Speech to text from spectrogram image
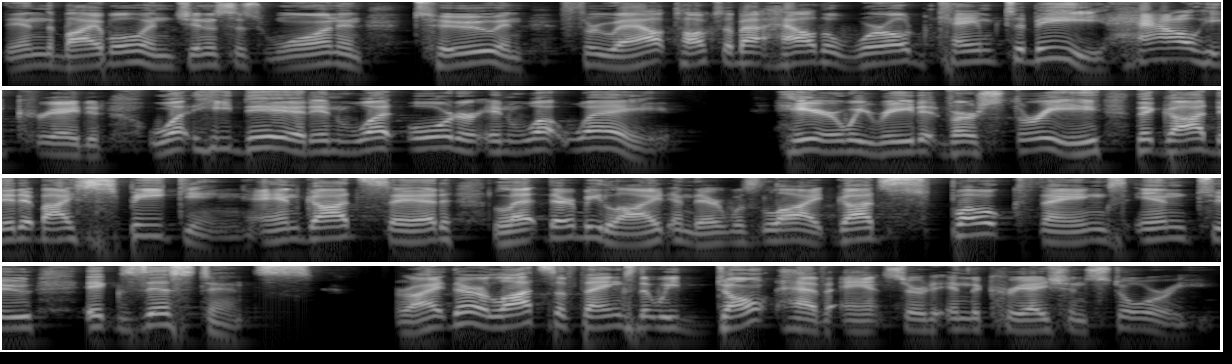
Then the Bible in Genesis 1 and 2 and throughout talks about how the world came to be, how he created, what he did, in what order, in what way. Here we read at verse 3 that God did it by speaking. And God said, Let there be light, and there was light. God spoke things into existence, right? There are lots of things that we don't have answered in the creation story.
